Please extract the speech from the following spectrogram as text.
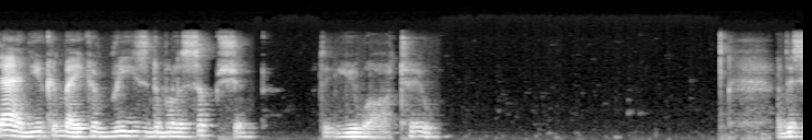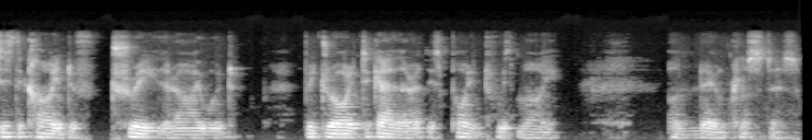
then you can make a reasonable assumption that you are too. And this is the kind of tree that I would be drawing together at this point with my unknown clusters.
